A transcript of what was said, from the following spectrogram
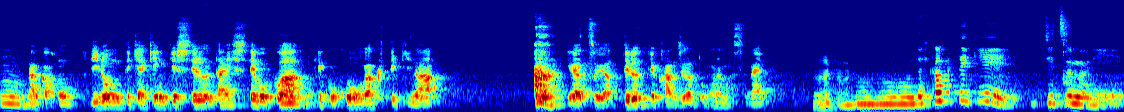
うんなんかほん理論的な研究してるのに対して僕は結構工学的な やつをやってるっていう感じだと思いますね。うんうんうんじゃあ比較的実務に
